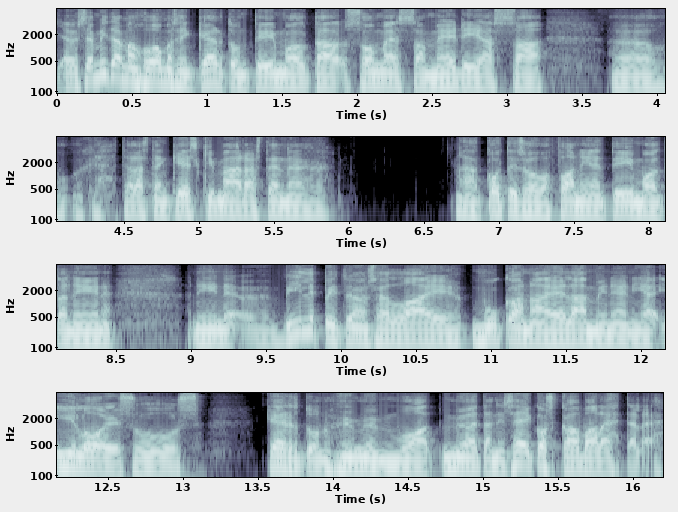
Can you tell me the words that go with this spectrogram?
ja, se mitä mä huomasin Kertun tiimoilta somessa, mediassa, tällaisten keskimääräisten Äh, kotisova fanien tiimoilta, niin, niin vilpitön sellainen mukana eläminen ja iloisuus kertun hymyn myötä, niin se ei koskaan valehtele.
